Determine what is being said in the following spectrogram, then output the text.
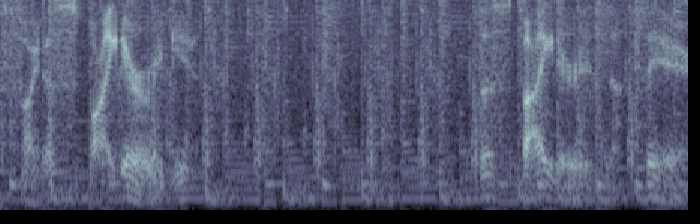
Let's fight a spider again. The spider is not there.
